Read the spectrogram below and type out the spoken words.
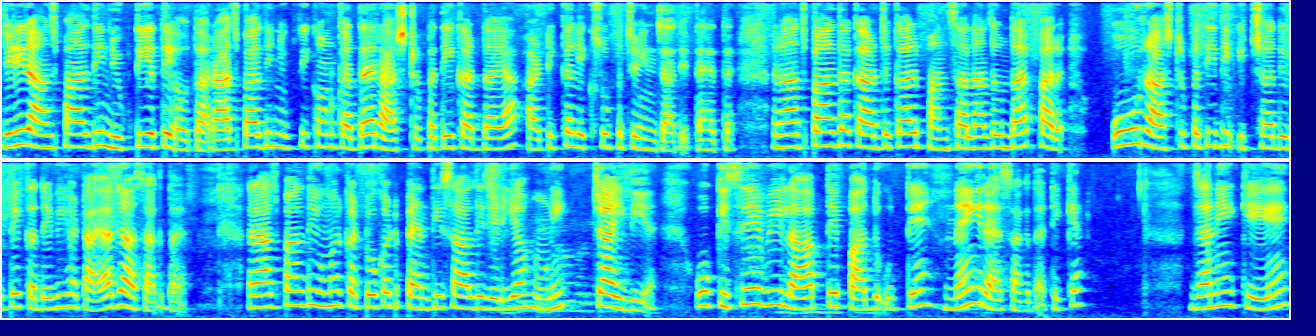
ਜਿਹੜੀ ਰਾਜਪਾਲ ਦੀ ਨਿਯੁਕਤੀ ਅਤੇ ਅਹੁਦਾ, ਰਾਜਪਾਲ ਦੀ ਨਿਯੁਕਤੀ ਕੌਣ ਕਰਦਾ ਹੈ? ਰਾਸ਼ਟਰਪਤੀ ਕਰਦਾ ਆ, ਆਰਟੀਕਲ 155 ਦੇ ਤਹਿਤ। ਰਾਜਪਾਲ ਦਾ ਕਾਰਜਕਾਲ 5 ਸਾਲਾਂ ਦਾ ਹੁੰਦਾ ਹੈ, ਪਰ ਉਹ ਰਾਸ਼ਟਰਪਤੀ ਦੀ ਇੱਛਾ ਦੇ ਉੱਤੇ ਕਦੇ ਵੀ ਹਟਾਇਆ ਜਾ ਸਕਦਾ ਹੈ। ਰਾਜਪਾਲ ਦੀ ਉਮਰ ਘੱਟੋ ਘੱਟ 35 ਸਾਲ ਦੀ ਜਿਹੜੀ ਆ, ਹੋਣੀ ਚਾਹੀਦੀ ਹੈ। ਉਹ ਕਿਸੇ ਵੀ ਲਾਭ ਤੇ ਪਦ ਉੱਤੇ ਨਹੀਂ ਰਹਿ ਸਕਦਾ, ਠੀਕ ਹੈ? ਜਾਨੀ ਕਿ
